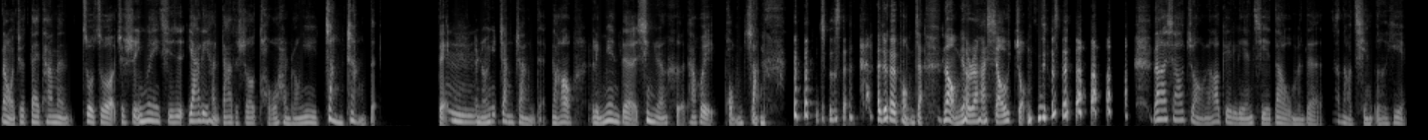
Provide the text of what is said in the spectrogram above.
那我就带他们做做，就是因为其实压力很大的时候，头很容易胀胀的，对，嗯、很容易胀胀的。然后里面的杏仁核它会膨胀，就是它就会膨胀。那我们要让它消肿，就是让它消肿，然后可以连接到我们的大脑前额叶。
